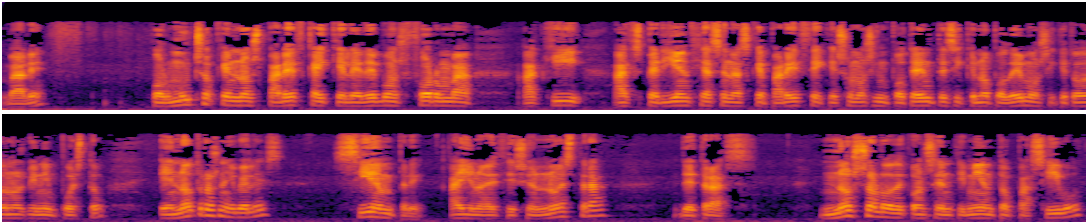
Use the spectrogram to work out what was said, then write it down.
¿Vale? Por mucho que nos parezca y que le demos forma aquí a experiencias en las que parece que somos impotentes y que no podemos y que todo nos viene impuesto, en otros niveles siempre hay una decisión nuestra detrás. No sólo de consentimiento pasivo,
